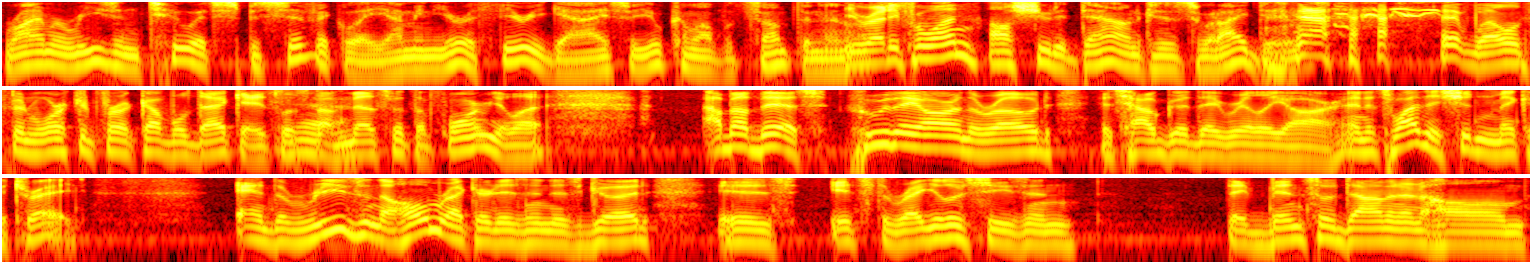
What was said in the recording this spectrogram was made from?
rhyme or reason to it specifically. I mean, you're a theory guy, so you'll come up with something. And You I'll ready for one? I'll shoot it down because it's what I do. well, it's been working for a couple decades. Let's not mess with the formula. How about this? Who they are on the road is how good they really are. And it's why they shouldn't make a trade. And the reason the home record isn't as good is it's the regular season. They've been so dominant at home.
